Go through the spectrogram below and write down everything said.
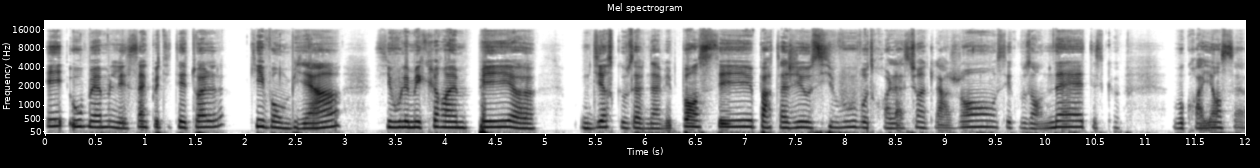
et ou même les cinq petites étoiles qui vont bien, si vous voulez m'écrire en MP, me dire ce que vous en avez pensé, partager aussi vous votre relation avec l'argent, c'est que vous en êtes, est-ce que vos croyances euh,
